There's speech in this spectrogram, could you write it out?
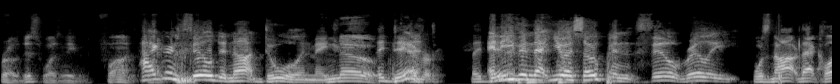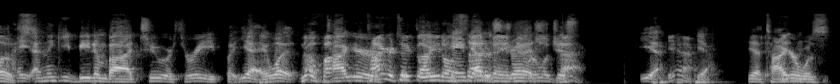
bro, this wasn't even fun. Tiger and Phil did not duel in majors. no, They did. Ever. They did. And even that U.S. Open, Phil really, was not that close. I, I think he beat him by two or three. But yeah, it was no. Uh, Tiger. Tiger took the Tiger lead on came down the Saturday and never looked just- back. Yeah, Yeah, yeah. yeah, Tiger was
